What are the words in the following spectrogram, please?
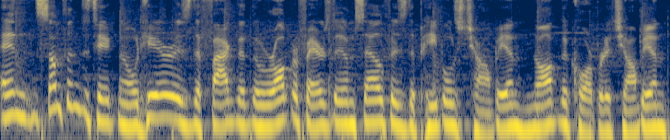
And something to take note here is the fact that The Rock refers to himself as the people's champion, not the corporate champion.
